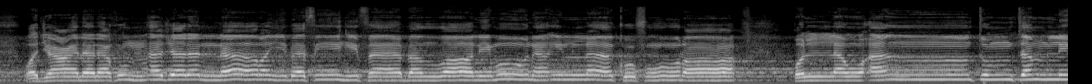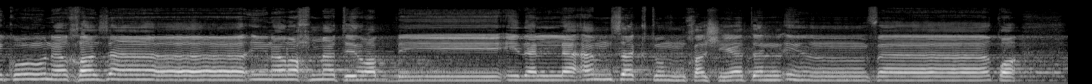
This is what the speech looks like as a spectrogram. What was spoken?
وجعل لهم أجلا لا ريب فيه فابى الظالمون إلا كفورا. قل لو أنتم تملكون خزائن رحمة ربي إذا لأمسكتم خشية الإنفاق.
